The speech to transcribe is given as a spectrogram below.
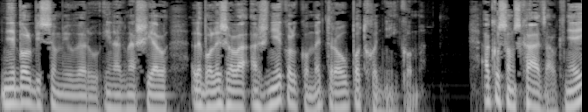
Nebol by som ju veru inak našiel, lebo ležala až niekoľko metrov pod chodníkom. Ako som schádzal k nej,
